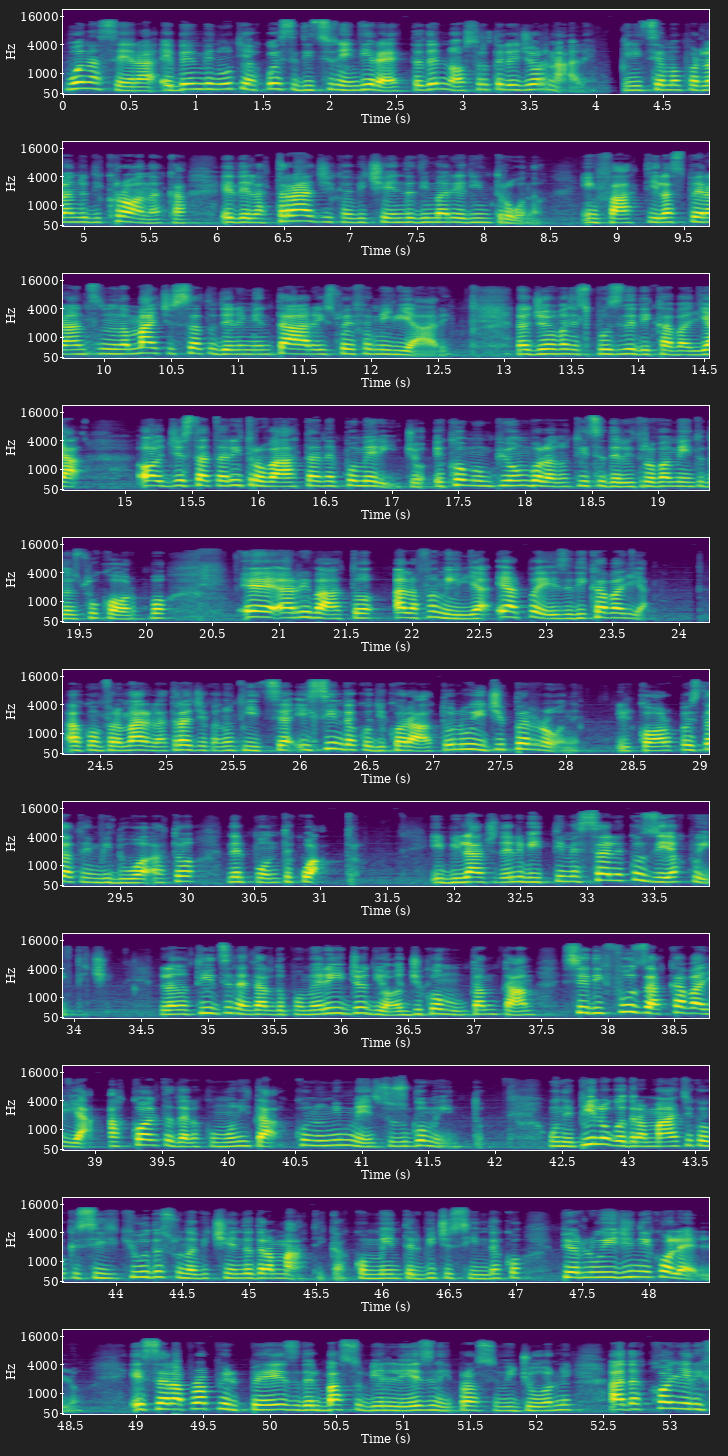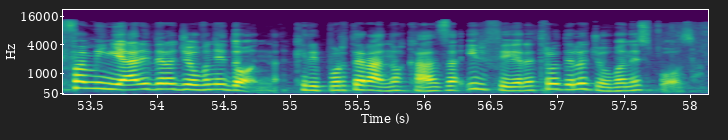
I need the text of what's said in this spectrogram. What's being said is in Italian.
Buonasera e benvenuti a questa edizione in diretta del nostro telegiornale. Iniziamo parlando di cronaca e della tragica vicenda di Maria D'introna. Infatti la speranza non ha mai cessato di alimentare i suoi familiari. La giovane sposina di Cavaglià oggi è stata ritrovata nel pomeriggio e come un piombo la notizia del ritrovamento del suo corpo è arrivato alla famiglia e al paese di Cavaglià. A confermare la tragica notizia il sindaco di Corato Luigi Perrone. Il corpo è stato individuato nel Ponte 4. Il bilancio delle vittime sale così a 15. La notizia nel tardo pomeriggio di oggi come un tam tam si è diffusa a Cavaglià, accolta dalla comunità con un immenso sgomento. Un epilogo drammatico che si chiude su una vicenda drammatica, commenta il vice sindaco Pierluigi Nicolello. E sarà proprio il paese del Basso Biellese nei prossimi giorni ad accogliere i familiari della giovane donna che riporteranno a casa il feretro della giovane sposa.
